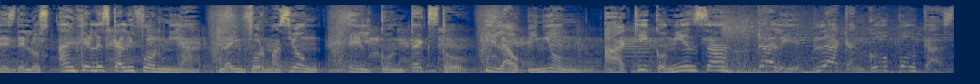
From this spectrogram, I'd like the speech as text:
Desde Los Ángeles, California, la información, el contexto y la opinión. Aquí comienza Dale Black and Gold Podcast.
